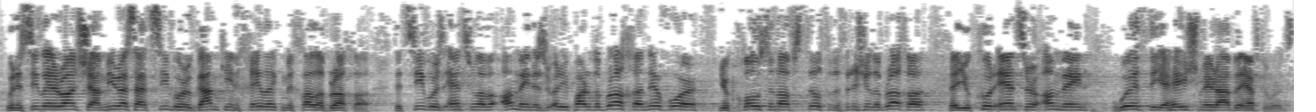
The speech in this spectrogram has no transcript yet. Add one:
we're going to see later on, Shamiras Hatzibur Gamkin Chelek Michala Bracha. The Tzibur is answering of Amen is already part of the Bracha, and therefore you're close enough still to the finishing of the Bracha that you could answer Amen with the Yehesh Rabbe afterwards.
